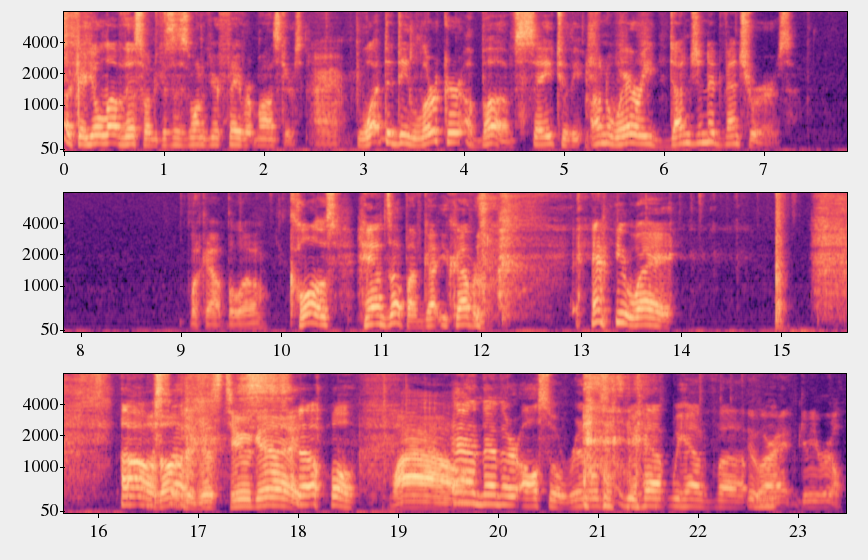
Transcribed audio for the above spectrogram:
Okay, you'll love this one because this is one of your favorite monsters. All right. What did the lurker above say to the unwary dungeon adventurers? Look out below. Close, hands up, I've got you covered. anyway. Oh, Um, those so- are just too good. so- wow. and then there are also riddles. we have we have. Uh, Ooh, all right. Give me a riddle.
